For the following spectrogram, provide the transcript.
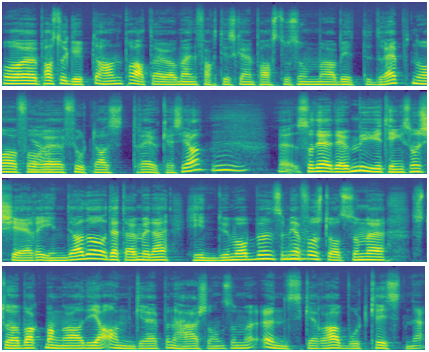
Og pastor Gypte han prata jo om en, faktisk en pastor som har blitt drept nå for Ja. eh, 14 av tre uker siden. Mm. Så det, det er jo mye ting som skjer i India, da, og dette er jo med den hindumobben som jeg forstår forstått som eh, står bak mange av de angrepene her, sånn som ønsker å ha bort kristne.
